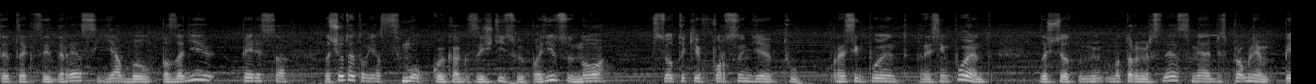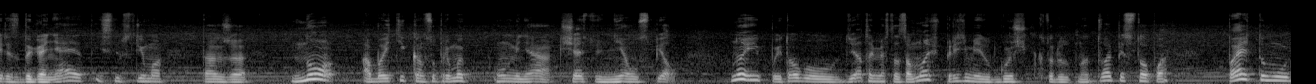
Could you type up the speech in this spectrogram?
детекции ДРС я был позади Переса, за счет этого я смог кое-как защитить свою позицию, но все-таки Force India, Racing Point, Racing Point. За счет мотора Mercedes меня без проблем Перес догоняет из слепстрима также, но обойти к концу прямой он меня, к счастью, не успел. Ну и по итогу девятое место за мной, впереди меня идут гонщики, которые идут на два пистопа, поэтому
